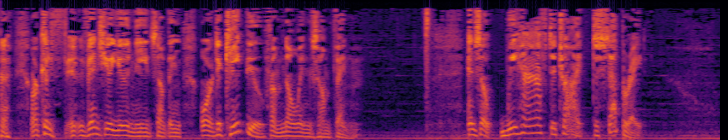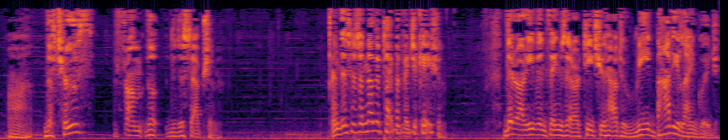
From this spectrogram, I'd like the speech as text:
or convince you you need something, or to keep you from knowing something. And so we have to try to separate uh, the truth from the, the deception. And this is another type of education. There are even things that are teach you how to read body language,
